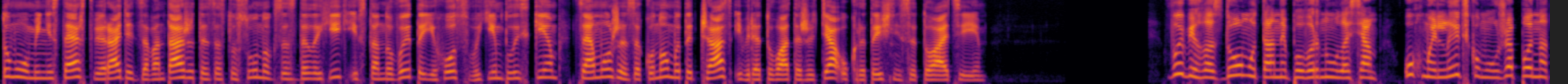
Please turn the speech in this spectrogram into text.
Тому у міністерстві радять завантажити застосунок заздалегідь і встановити його своїм близьким. Це може зекономити час і врятувати життя у критичній ситуації. Вибігла з дому та не повернулася. У Хмельницькому вже понад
